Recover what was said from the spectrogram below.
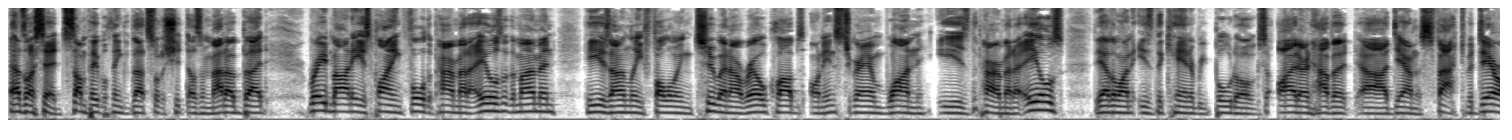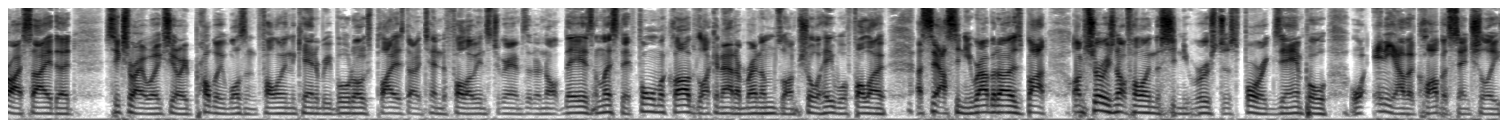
as I said, some people think that that sort of shit doesn't matter, but Reed Mahoney is playing for the Parramatta Eels at the moment. He is only following two NRL clubs on Instagram. One is the Parramatta Eels, the other one is the Canterbury Bulldogs. I don't have it uh, down as fact, but dare I say that six or eight weeks ago he probably wasn't following the Canterbury Bulldogs. Players don't tend to follow Instagrams that are not theirs unless they're former clubs like an Adam Reynolds. I'm sure he will follow a South Sydney Rabbitohs, but I'm sure he's not following the Sydney Roosters, for example, or any other club essentially.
